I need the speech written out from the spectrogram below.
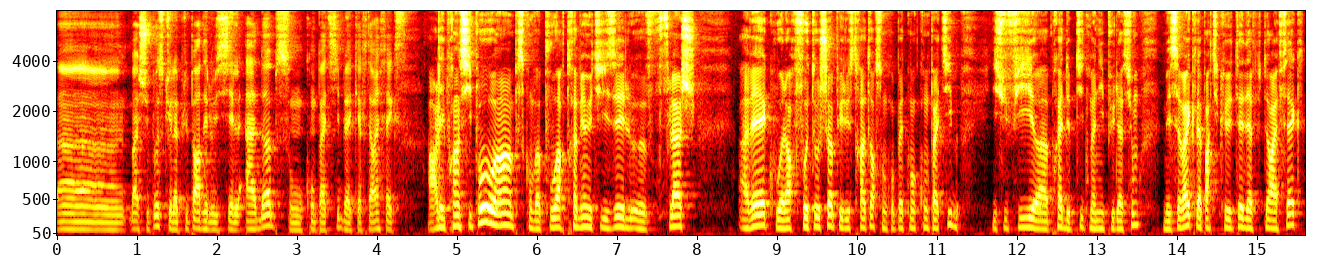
euh, bah, je suppose que la plupart des logiciels Adobe sont compatibles avec After Effects. Alors les principaux, hein, parce qu'on va pouvoir très bien utiliser le Flash avec, ou alors Photoshop et Illustrator sont complètement compatibles. Il suffit euh, après de petites manipulations. Mais c'est vrai que la particularité d'After Effects,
